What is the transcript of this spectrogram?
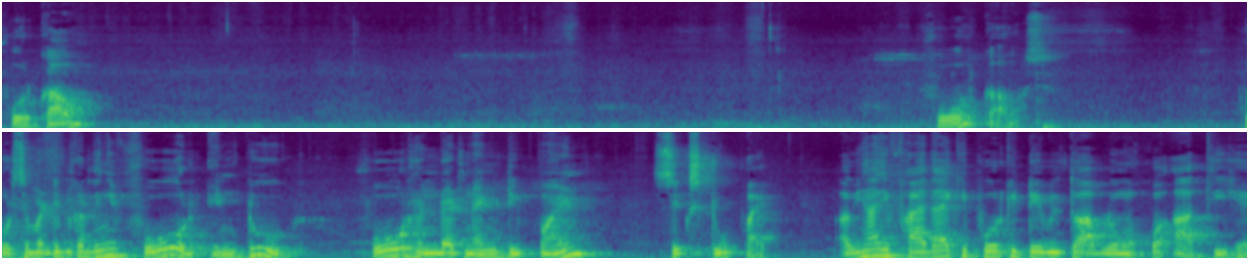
four cow four cows four से मल्टीपल कर देंगे four into four hundred ninety point six two five. अब यहाँ ये फ़ायदा है कि फोर की टेबल तो आप लोगों को आती है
